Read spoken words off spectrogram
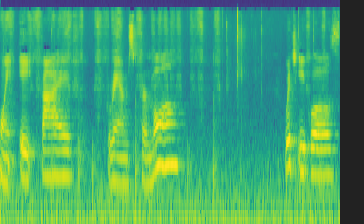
55.85 grams per mole, which equals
